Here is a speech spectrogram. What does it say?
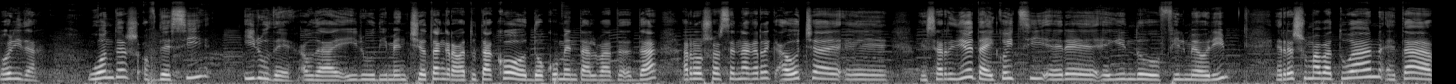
Hori da, Wonders of the Sea irude, hau da, iru dimentsiotan grabatutako dokumental bat da. Arnold Schwarzeneggerrek ahotsa e, esarri dio eta ikoitzi ere egin du filme hori. Erresuma batuan eta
